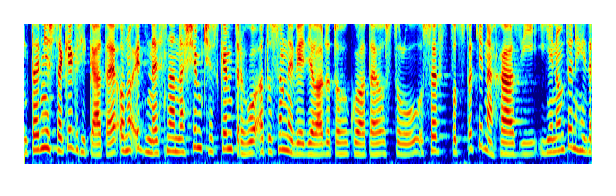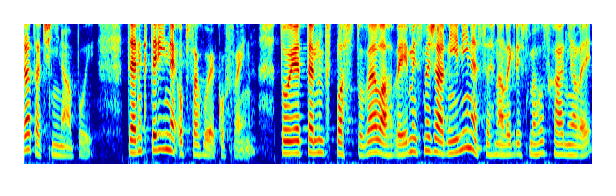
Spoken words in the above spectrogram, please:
eh, téměř tak, jak říkáte. Ono i dnes na našem českém trhu, a to jsem nevěděla do toho kulatého stolu, se v podstatě nachází jenom ten hydratační nápoj. Ten, který neobsahuje kofein. To je ten v plastové lahvi. My jsme žádný jiný nesehnali, když jsme ho scháněli.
